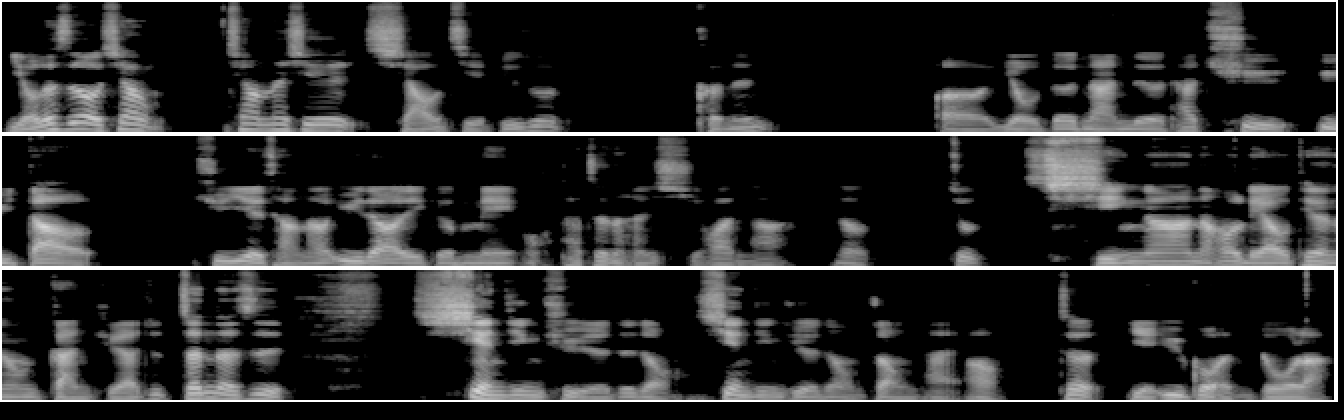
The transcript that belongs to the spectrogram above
有的时候像像那些小姐，比如说可能呃有的男的他去遇到去夜场，然后遇到一个妹哦，他真的很喜欢她。那就行啊，然后聊天的那种感觉啊，就真的是陷进去的这种陷进去的这种状态哦，这也遇过很多啦。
